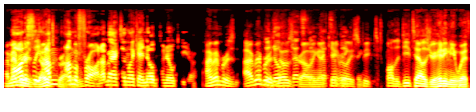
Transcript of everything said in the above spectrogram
I remember. Honestly, I'm growing. I'm a fraud. I'm acting like I know Pinocchio. I remember his. I remember the his nose growing. The, I can't really speak to all the details you're hitting me with.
